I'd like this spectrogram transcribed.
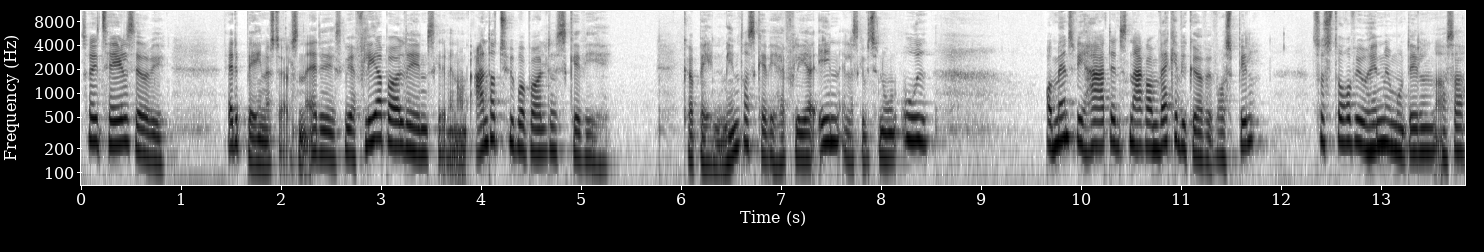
Så i tale sætter vi, er det banestørrelsen? Er det, skal vi have flere bolde ind? Skal det være nogle andre typer bolde? Skal vi gøre banen mindre? Skal vi have flere ind? Eller skal vi tage nogen ud? Og mens vi har den snak om, hvad kan vi gøre ved vores spil, så står vi jo hen med modellen, og så,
